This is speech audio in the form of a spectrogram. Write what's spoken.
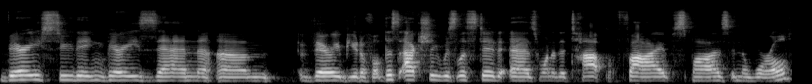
Very soothing, very zen, um, very beautiful. This actually was listed as one of the top five spas in the world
